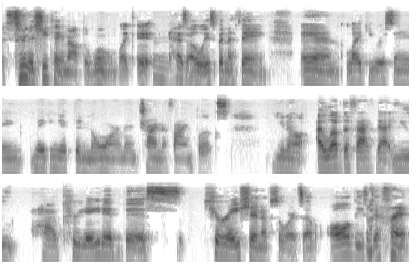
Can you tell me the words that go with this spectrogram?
as soon as she came out the womb. Like it mm-hmm. has always been a thing. And like you were saying, making it the norm and trying to find books. You know, I love the fact that you have created this curation of sorts of all these different,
